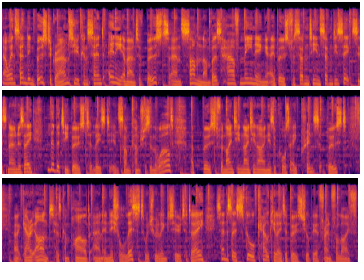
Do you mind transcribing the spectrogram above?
Now, when sending boostagrams, you can send any amount of boosts, and some numbers have meaning. A boost for 1776 is known as a Liberty boost, at least in some countries in the world. A boost for 1999 is, of course, a Prince boost. Uh, Gary Arndt has compiled an initial list, which we link to today. Send us a school calculator boost, you'll be a friend for life.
